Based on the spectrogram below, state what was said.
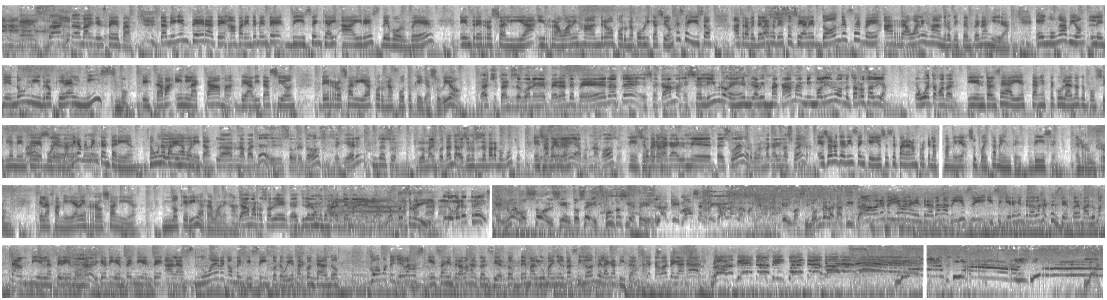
Para que Exactamente. sepa. También entérate, aparentemente dicen que hay aires de volver entre Rosalía y Raúl Alejandro por una publicación que se hizo a través de las redes sociales donde se ve a Raúl Alejandro que está en plena gira en un avión leyendo un libro que era el mismo que estaba en la cama de habitación de Rosalía por una foto que ella subió. Tacho, tanto se ponen, espérate, espérate, esa cama, ese libro es en la misma cama, el mismo libro donde está Rosalía. ¿Qué vuelta cuántas años? Y entonces ahí están especulando que posiblemente vuelva. Mira, a mí me encantaría. Son una pareja bonita. Claro, una parte, sobre todo, si se quieren, eso es lo más importante. A veces uno se separa por gusto. Eso una es pelea, por una cosa. Eso porque no me cae bien mi, el suegro, porque no me cae bien la suegra. Eso es lo que dicen que ellos se separaron porque la familia, supuestamente, dicen, el rum rum, que la familia de Rosalía no quería a Raúl Alejandro. Llama a Rosalía y dile a tocar el tema de aquí. ahora. Number 3. Número 3. El nuevo Sol 106.7. La que más se regala en la mañana. El vacilón de la gatita. Ahora te llevan las entradas a Disney y si quieres entradas al concierto de Maluma, también las tenemos. Bien. Así que bien pendiente, a las 9.25 te voy a estar contando cómo te llevas esas entradas al concierto de Maluma en el vacilón de la gatita. Te acabas de ganar 250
